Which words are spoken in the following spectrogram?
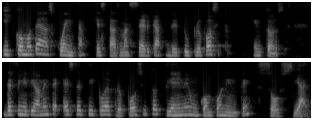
¿Y cómo te das cuenta que estás más cerca de tu propósito? Entonces, definitivamente este tipo de propósito tiene un componente social.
